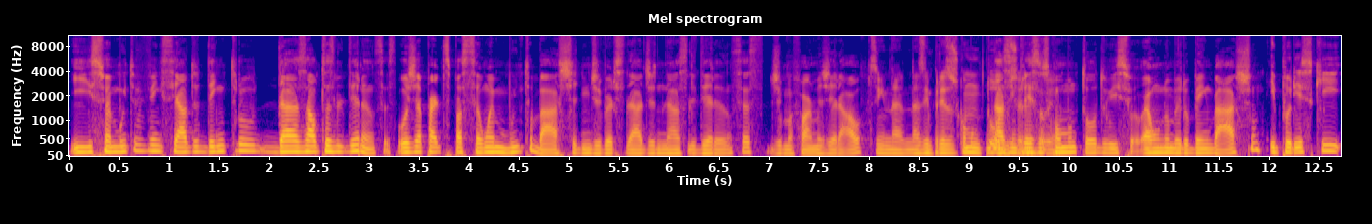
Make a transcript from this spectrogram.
E isso é muito vivenciado dentro das altas lideranças. Hoje a participação é muito baixa em diversidade nas lideranças, de uma forma geral. Sim, na, nas empresas como um todo. Nas empresas como um todo, isso é um número bem baixo. E por isso que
